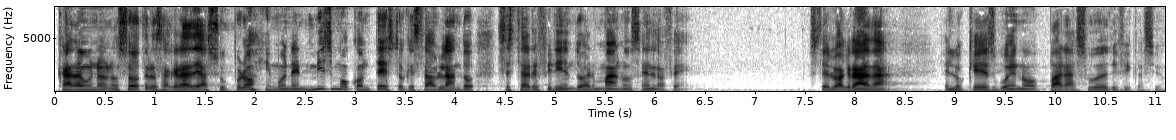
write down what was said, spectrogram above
cada uno de nosotros agrade a su prójimo. En el mismo contexto que está hablando, se está refiriendo a hermanos en la fe. Usted lo agrada en lo que es bueno para su edificación.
